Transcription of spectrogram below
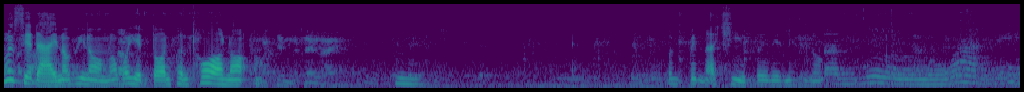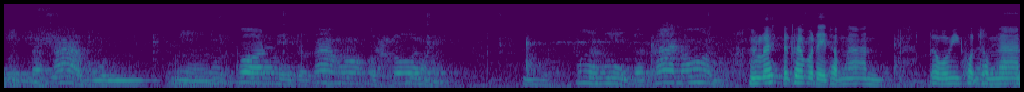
ไม่เสียดายเนาะพี่น้องเนาะพอเห็นตอนเพิ่นท่อเนาะมันเป็นอาชีพเลยเดี๋ยวนี้เนาะอันมือว่านนี่กะข้าบุญมือก้อนนี่กะข้าหม้อกับต้มอืมเลยเลยบ่ได้ทำงาน เลยบ่มีคนทำงาน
